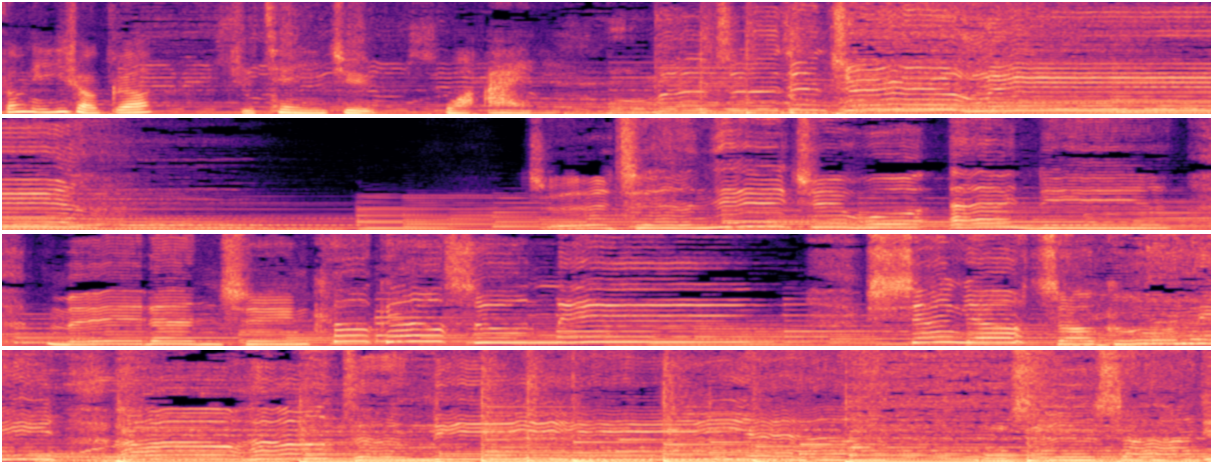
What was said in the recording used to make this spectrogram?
送你一首歌，只欠一句“我爱你”。只欠一句“我爱你”，没胆亲照顾你，好好的你，只差一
